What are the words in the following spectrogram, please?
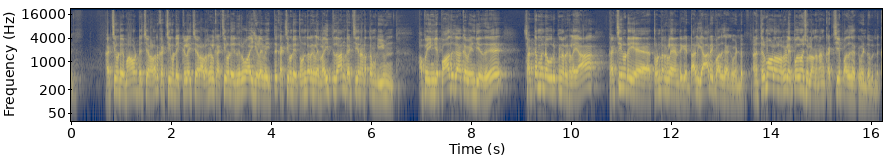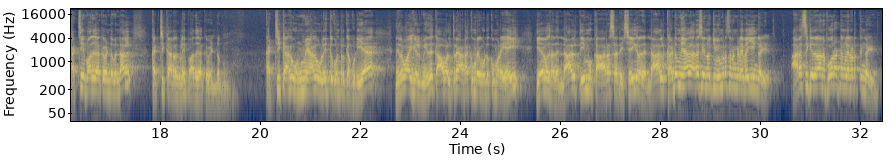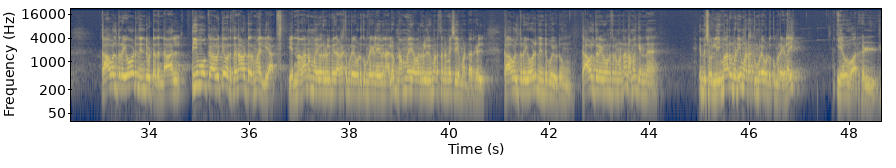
கட்சியினுடைய மாவட்ட செயலாளர் கட்சியினுடைய கிளை செயலாளர்கள் கட்சியினுடைய நிர்வாகிகளை வைத்து கட்சியினுடைய தொண்டர்களை வைத்து தான் கட்சியை நடத்த முடியும். அப்போ இங்கே பாதுகாக்க வேண்டியது சட்டமன்ற உறுப்பினர்களையா கட்சியினுடைய தொண்டர்களை என்று கேட்டால் யாரை பாதுகாக்க வேண்டும்? ஆனால் திருமாவளவன் அவர்கள் எப்போதுமே சொல்லுவாங்க நாங்கள் கட்சியை பாதுகாக்க வேண்டும் என்று. கட்சியை பாதுகாக்க வேண்டும் என்றால் கட்சிக்காரர்களை பாதுகாக்க வேண்டும். கட்சிக்காக உண்மையாக உழைத்து கொண்டிருக்கக்கூடிய நிர்வாகிகள் மீது காவல்துறை அடக்குமுறை ஒடுக்குமுறையை ஏவுகிறது என்றால் திமுக அரசு அதை செய்கிறது என்றால் கடுமையாக அரசை நோக்கி விமர்சனங்களை வையுங்கள். அரசுக்கு எதிரான போராட்டங்களை நடத்துங்கள். காவல்துறையோடு நின்று விட்டதென்றால் திமுகவுக்கே ஒரு தெனாவட்டு வருமா இல்லையா? என்னதான் நம்ம இவர்கள் மீது அடக்குமுறை ஒடுக்குமுறைகளை ஏவினாலும் நம்மை அவர்கள் விமர்சனமே செய்ய மாட்டார்கள். காவல்துறையோடு நின்று போய்விடும். காவல்துறை விமர்சனம் பண்ணால் நமக்கு என்ன? என்று சொல்லி மறுபடியும் அடக்குமுறை ஒடுக்குமுறைகளை ஏவுவார்கள்.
